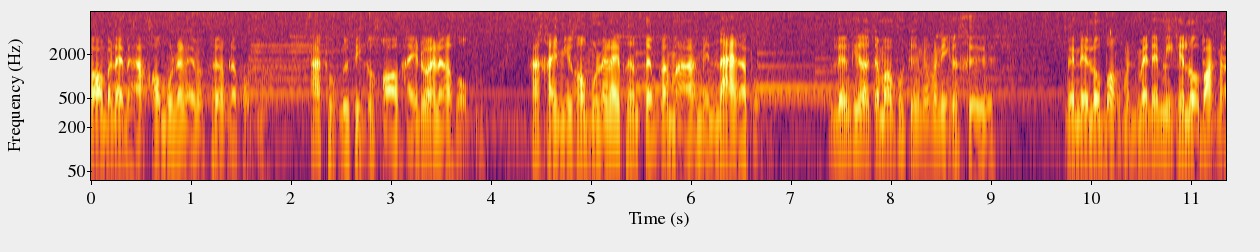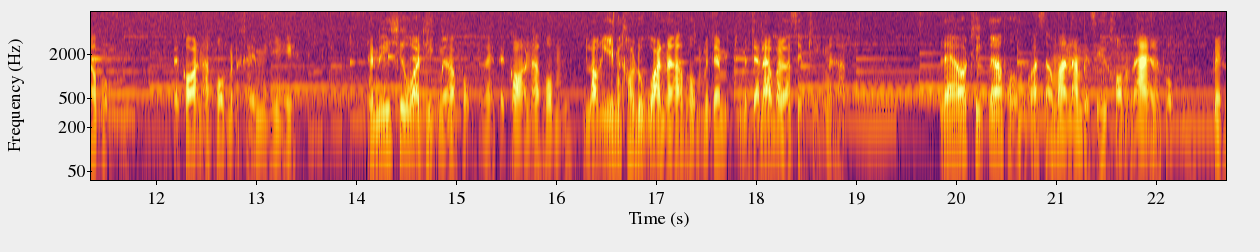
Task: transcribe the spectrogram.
ก็ไม่ได้ไปหาข้อมูลอะไรมาเพิ่มนะผม ถ้าถูกหรือผิดก็ขออภัยด้วยนะครับผม ถ้าใครมีข้อมูลอะไรเพิ่มเติมก็มาเม้นได้นะผมเรื่องที่เราจะมาพูดถึงในวันนี้ก็คือ เงินในโรบอกมันไม่ได้มีแค่โรบักนะครับผม แต่ก่อนนะผมมันเคยมี อันนี้ชื่อว่าทิกนะครับผมยังไงแต่ก่อนนะผมล็อกอินเข้าทุกวันนะครับผมมันจะมันจะได้วันละสิบทิกนะครับ แล้วทิกนะครับผมก็สามารถนำไปซื้อของได้นะผมเป็น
